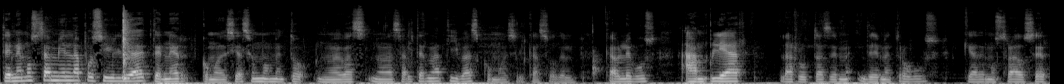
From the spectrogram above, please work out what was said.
tenemos también la posibilidad de tener, como decía hace un momento, nuevas, nuevas alternativas, como es el caso del cablebús, ampliar las rutas de, de Metrobús, que ha demostrado ser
